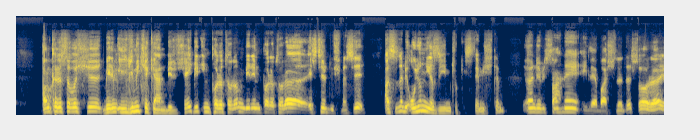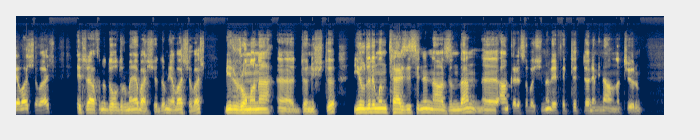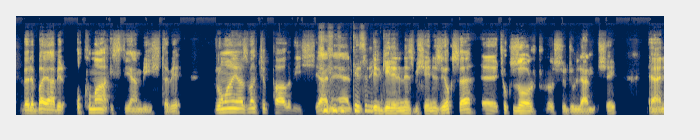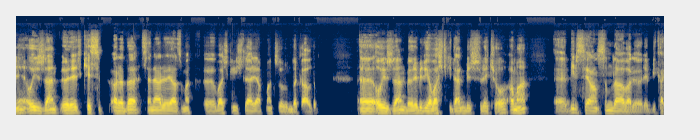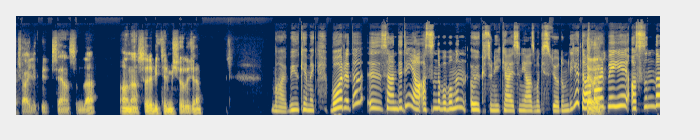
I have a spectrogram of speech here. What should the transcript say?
Ankara Savaşı benim ilgimi çeken bir şey. Bir imparatorun bir imparatora esir düşmesi. Aslında bir oyun yazayım çok istemiştim. Önce bir sahne ile başladı. Sonra yavaş yavaş etrafını doldurmaya başladım. Yavaş yavaş bir romana e, dönüştü. Yıldırım'ın terzisinin ağzından e, Ankara Savaşı'nı ve Fetret dönemini anlatıyorum. Böyle bayağı bir okuma isteyen bir iş tabii. Roman yazmak çok pahalı bir iş. Yani eğer bir, bir geliriniz bir şeyiniz yoksa e, çok zor sürdürülen bir şey. Yani o yüzden öyle kesip arada senaryo yazmak e, başka işler yapmak zorunda kaldım. E, o yüzden böyle bir yavaş giden bir süreç o ama e, bir seansım daha var öyle birkaç aylık bir seansım daha. Ondan sonra bitirmiş olacağım. Vay büyük emek. Bu arada e, sen dedin ya aslında babamın öyküsünü, hikayesini yazmak istiyordum diye. Daver evet. Bey'i aslında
